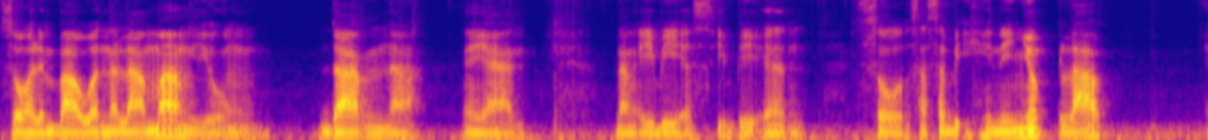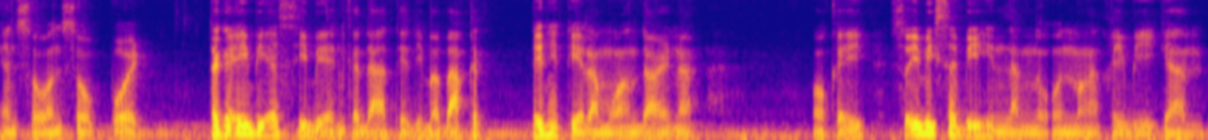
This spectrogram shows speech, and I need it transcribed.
So, halimbawa na lamang yung Darna, ayan, ng ABS-CBN. So, sasabihin ninyo, plop, and so on so forth. Taga ABS-CBN ka dati, di ba? Bakit tinitira mo ang Darna? Okay? So, ibig sabihin lang noon, mga kaibigan,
